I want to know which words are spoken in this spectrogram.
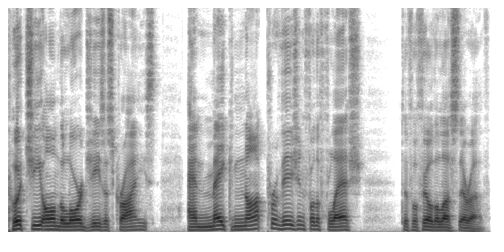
put ye on the Lord Jesus Christ, and make not provision for the flesh to fulfill the lust thereof.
